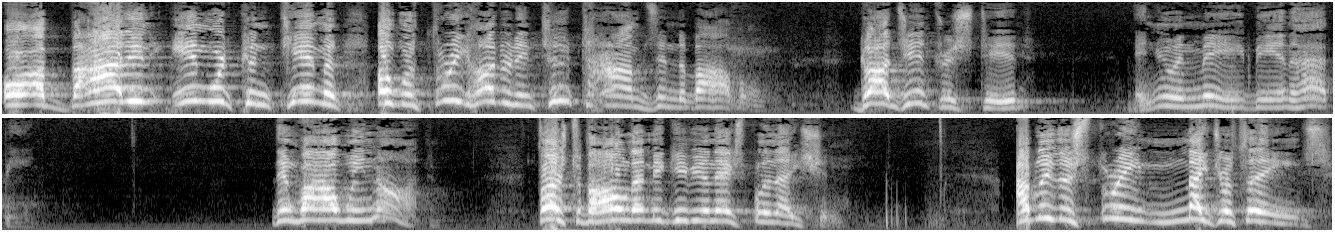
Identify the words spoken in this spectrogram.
or abiding inward contentment over 302 times in the Bible. God's interested in you and me being happy then why are we not? First of all, let me give you an explanation. I believe there's three major things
